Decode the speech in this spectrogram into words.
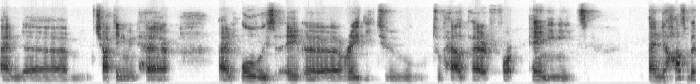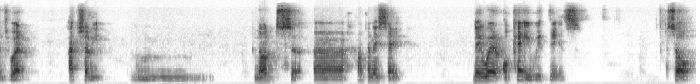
and um chatting with her, and always uh, ready to to help her for any needs. And the husbands were actually mm, not. Uh, how can I say? They were okay with this. So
